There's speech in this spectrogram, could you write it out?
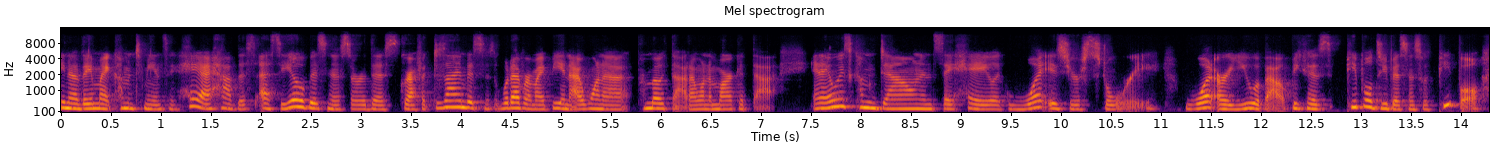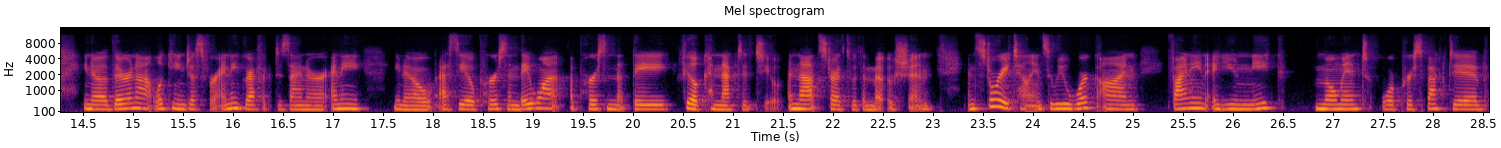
you know, they might come to me and say, Hey, I have this SEO business or this graphic design business, whatever it might be. And I want to promote that. I want to market that. And I always come down and say, Hey, like, what is your story? What are you about? Because people do business with people. You know, they're not looking just for any graphic designer, or any, you know, SEO person. They want a person that they feel connected to. And that starts with emotion and storytelling. So we work on finding a unique moment or perspective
